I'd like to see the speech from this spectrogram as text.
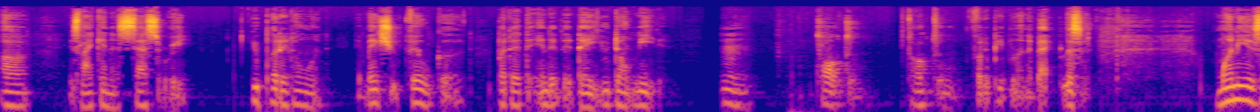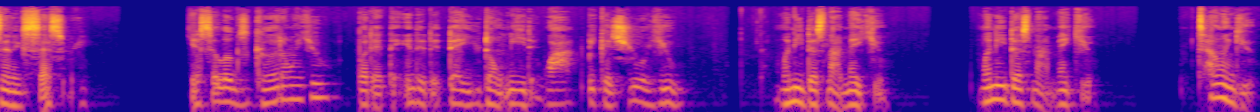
uh, it's like an accessory you put it on. It makes you feel good. But at the end of the day, you don't need it. Mm. Talk to them. Talk to them for the people in the back. Listen, money is an accessory. Yes, it looks good on you, but at the end of the day, you don't need it. Why? Because you are you. Money does not make you. Money does not make you. Telling you,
